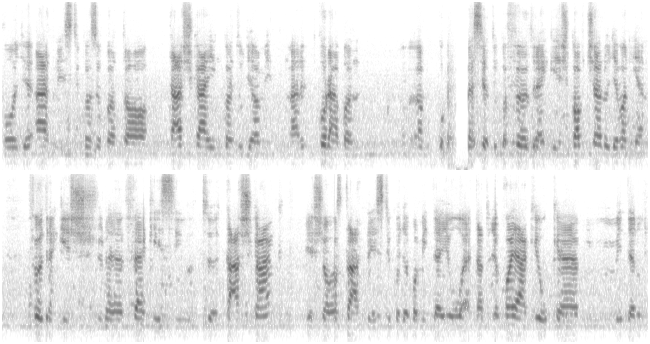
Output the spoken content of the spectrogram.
hogy átnéztük azokat a táskáinkat, ugye, amit már korábban amikor beszéltünk a földrengés kapcsán, ugye van ilyen földrengésre felkészült táskánk, és azt átnéztük, hogy abban minden jó-e. Tehát, hogy a kaják jók-e, minden úgy,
